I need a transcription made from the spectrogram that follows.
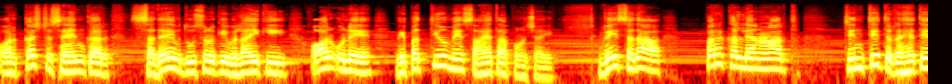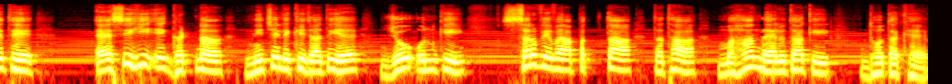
और कष्ट सहन कर सदैव दूसरों की भलाई की और उन्हें विपत्तियों में सहायता पहुंचाई। वे सदा पर कल्याणार्थ चिंतित रहते थे ऐसी ही एक घटना नीचे लिखी जाती है, जो उनकी सर्वव्यापकता तथा महान दयालुता की धोतक है।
